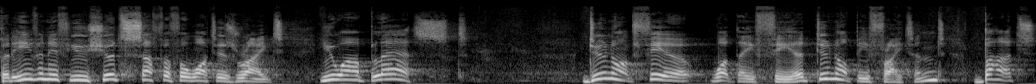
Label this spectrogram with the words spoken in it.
But even if you should suffer for what is right, you are blessed. Do not fear what they fear, do not be frightened, but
